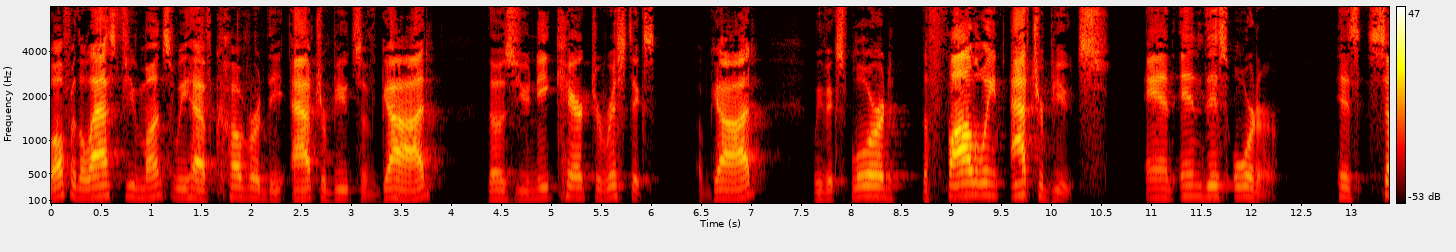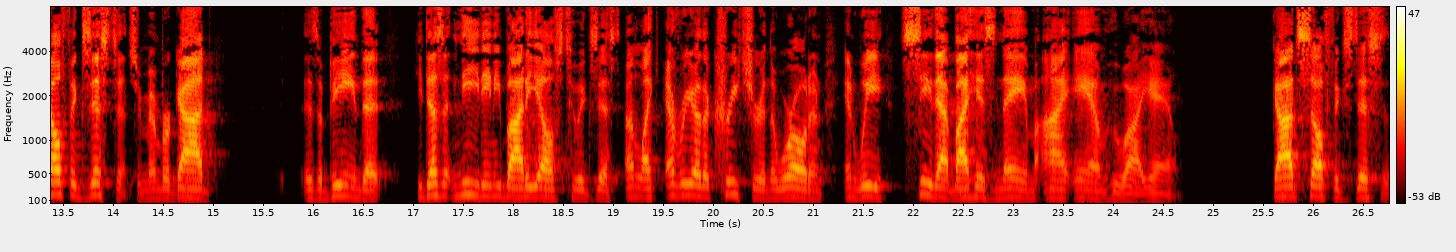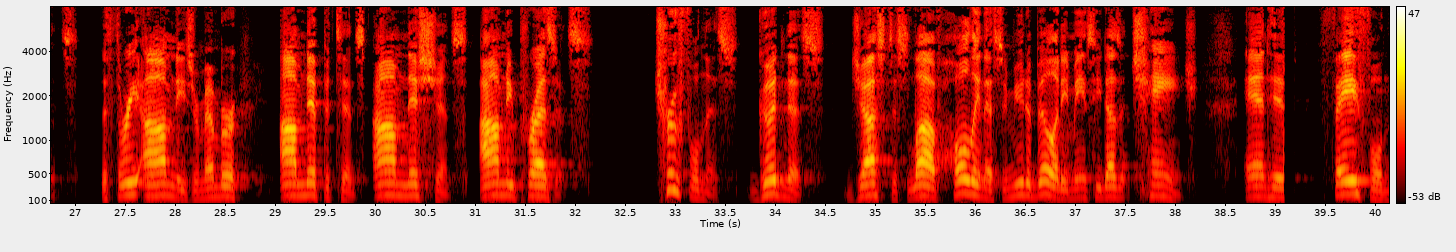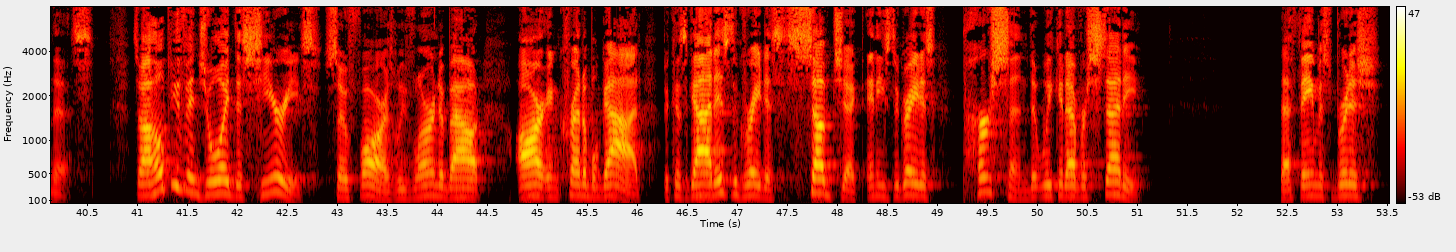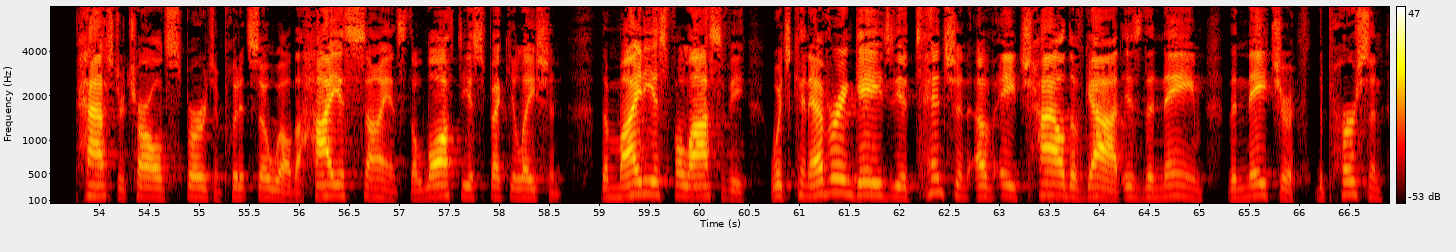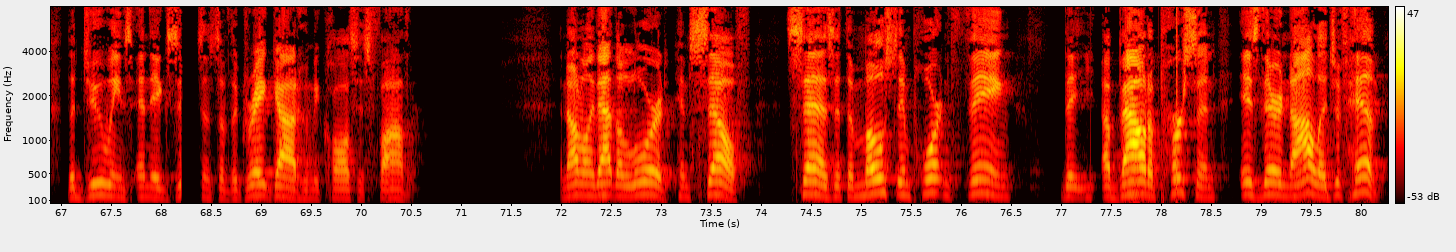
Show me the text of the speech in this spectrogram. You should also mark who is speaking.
Speaker 1: Well, for the last few months, we have covered the attributes of God, those unique characteristics of God. We've explored the following attributes, and in this order His self existence. Remember, God is a being that he doesn't need anybody else to exist, unlike every other creature in the world. And, and we see that by his name, I am who I am. God's self existence. The three omnis, remember omnipotence, omniscience, omnipresence, truthfulness, goodness, justice, love, holiness, immutability means he doesn't change, and his faithfulness. So I hope you've enjoyed the series so far as we've learned about our incredible God because God is the greatest subject and he's the greatest person that we could ever study. That famous British pastor Charles Spurgeon put it so well the highest science, the loftiest speculation, the mightiest philosophy which can ever engage the attention of a child of God is the name, the nature, the person, the doings, and the existence of the great God whom he calls his Father. And not only that, the Lord himself says that the most important thing that, about a person is their knowledge of him.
